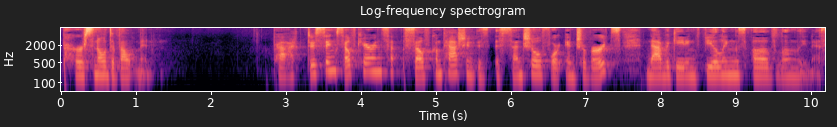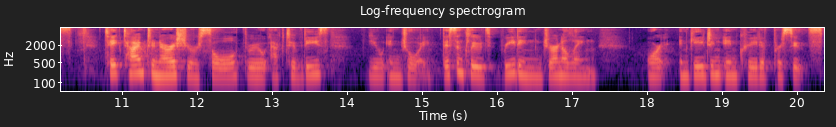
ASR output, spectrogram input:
Personal development. Practicing self care and self compassion is essential for introverts navigating feelings of loneliness. Take time to nourish your soul through activities you enjoy. This includes reading, journaling, or engaging in creative pursuits.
